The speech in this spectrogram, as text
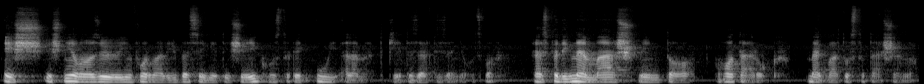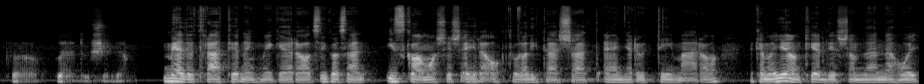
És, és nyilván az ő informális beszélgetéseik hoztak egy új elemet 2018-ban. Ez pedig nem más, mint a határok megváltoztatásának eh, lehetősége. Mielőtt rátérnénk még erre az igazán izgalmas és egyre aktualitását elnyerő témára, nekem egy olyan kérdésem lenne, hogy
